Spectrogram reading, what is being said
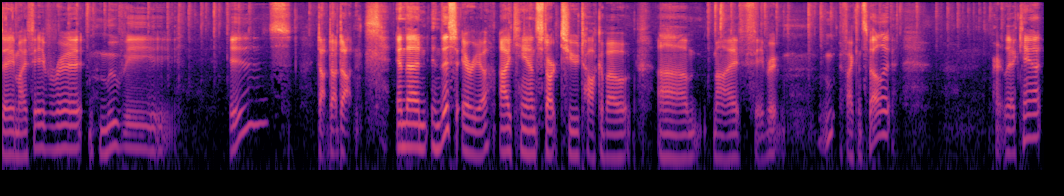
say my favorite movie is dot dot dot. And then in this area, I can start to talk about um, my favorite, if I can spell it. Apparently I can't.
